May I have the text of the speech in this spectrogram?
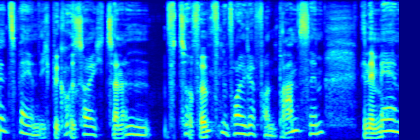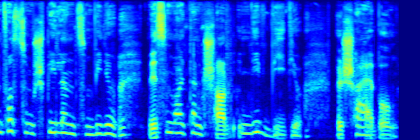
Let's und ich begrüße euch zu einer, zur fünften Folge von Tramsim. Wenn ihr mehr Infos zum Spiel und zum Video wissen wollt, dann schaut in die Videobeschreibung.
